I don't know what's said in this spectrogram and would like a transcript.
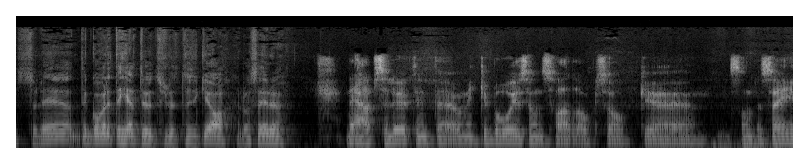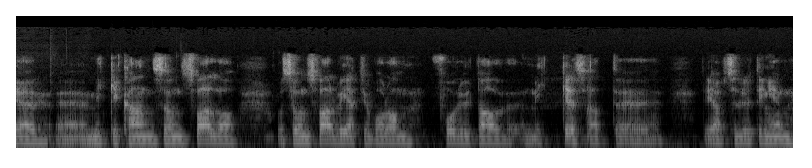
Så det, det går väl inte helt utesluta tycker jag. Eller Vad säger du? Nej, absolut inte. Och Micke bor ju i Sundsvall också och eh, som du säger, eh, Micke kan Sundsvall och, och Sundsvall vet ju vad de får ut av Micke så att eh, det är absolut ingen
